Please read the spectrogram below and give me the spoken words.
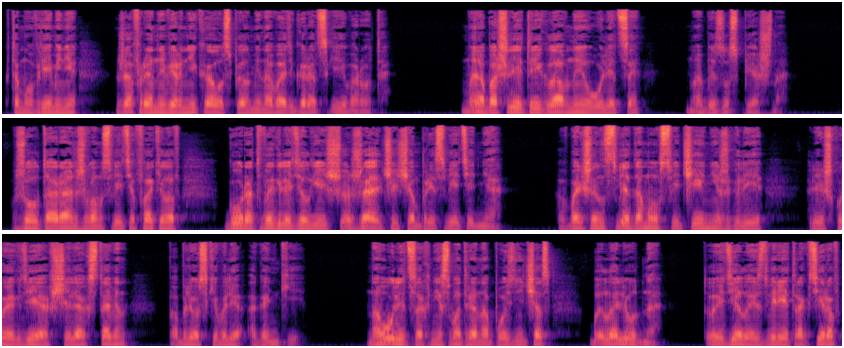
К тому времени Жафре наверняка успел миновать городские ворота. Мы обошли три главные улицы, но безуспешно. В желто-оранжевом свете факелов город выглядел еще жальче, чем при свете дня. В большинстве домов свечей не жгли, лишь кое-где в щелях ставен поблескивали огоньки. На улицах, несмотря на поздний час, — было людно. То и дело из дверей трактиров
